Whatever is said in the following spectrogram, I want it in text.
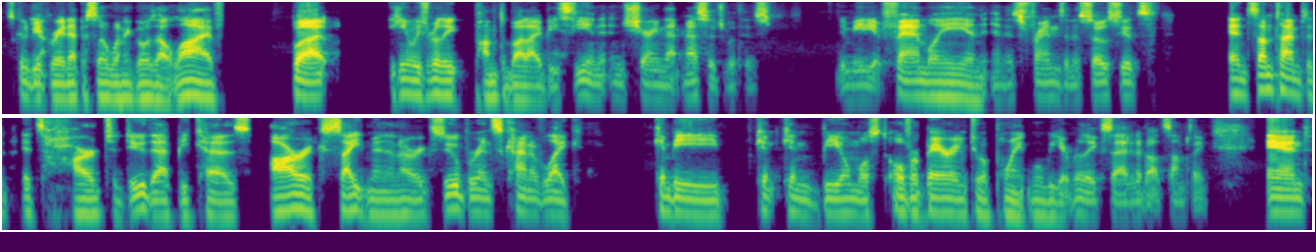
it's going to be yeah. a great episode when it goes out live but he was really pumped about IBC and, and sharing that message with his immediate family and, and his friends and associates. and sometimes it, it's hard to do that because our excitement and our exuberance kind of like can be can can be almost overbearing to a point when we get really excited about something and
